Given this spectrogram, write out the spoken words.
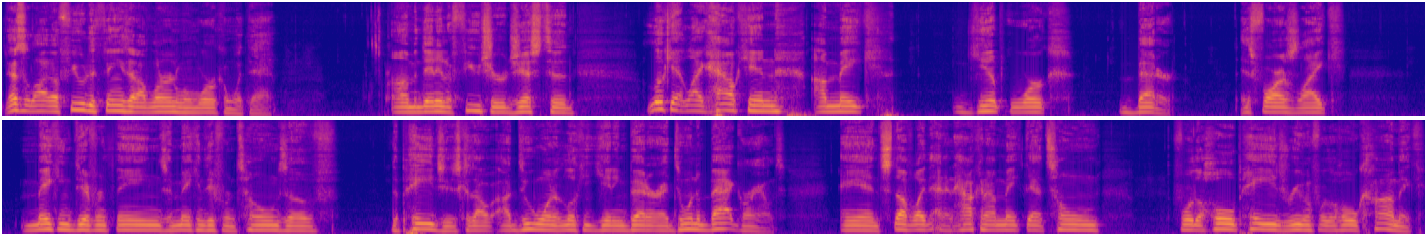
that's a lot, a few of the things that I've learned when working with that. Um, and then in the future, just to look at like how can I make GIMP work better as far as like making different things and making different tones of the pages because I, I do want to look at getting better at doing the backgrounds and stuff like that. And how can I make that tone for the whole page or even for the whole comic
